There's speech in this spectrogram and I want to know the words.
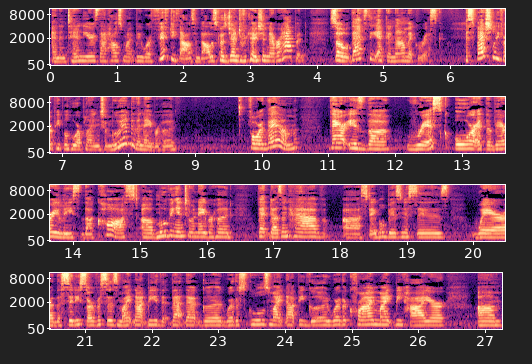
and in 10 years that house might be worth $50,000 because gentrification never happened. So that's the economic risk, especially for people who are planning to move into the neighborhood. For them, there is the risk, or at the very least, the cost of moving into a neighborhood that doesn't have uh, stable businesses, where the city services might not be that, that, that good, where the schools might not be good, where the crime might be higher. Um,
